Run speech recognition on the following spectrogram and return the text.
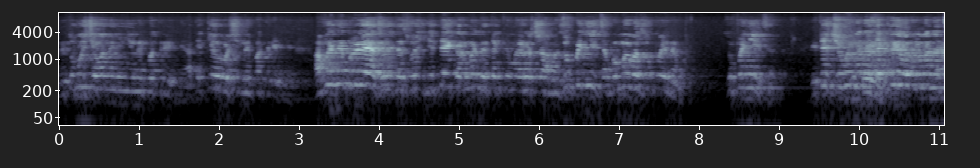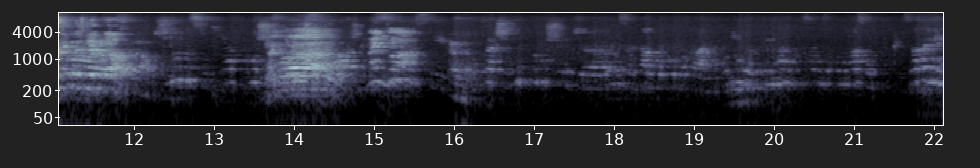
Не тому, що вони мені не потрібні, а такі гроші не потрібні. А ви не прив'язуєте своїх дітей кормити такими грошами. Зупиніться, бо ми вас зупинимо. Зупиніться. І те, що ви мене закрили, ви мене не злякали. Ганьба! Ганьба! По-перше, вони порушують е, розгляд даного клопотання. По-друге, до кримінального процесуального законодавства взагалі не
